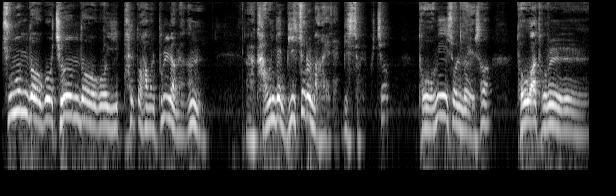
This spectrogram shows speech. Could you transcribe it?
중음도 오고 저음도 오고 이 팔도 함을 부르려면은 아, 가운데 미소를 막아야 돼. 미소. 그쵸? 도미 솔로에서 도와 도를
